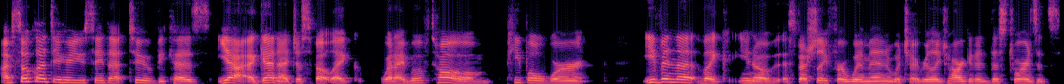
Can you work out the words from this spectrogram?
I'm so glad to hear you say that too, because yeah, again, I just felt like when I moved home, people weren't even the like you know especially for women which i really targeted this towards it's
